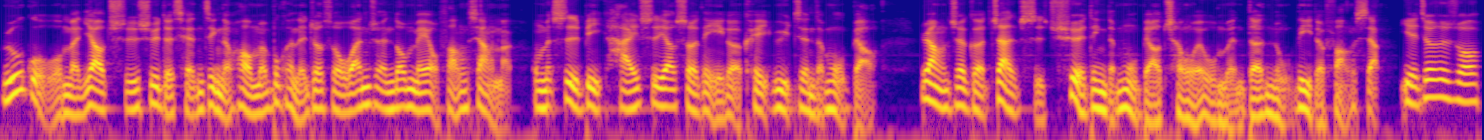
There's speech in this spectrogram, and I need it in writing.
如果我们要持续的前进的话，我们不可能就说完全都没有方向嘛。我们势必还是要设定一个可以预见的目标，让这个暂时确定的目标成为我们的努力的方向。也就是说，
